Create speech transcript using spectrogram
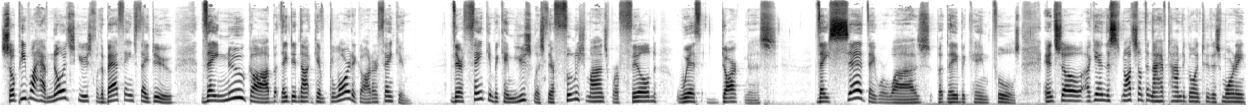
So people have no excuse for the bad things they do. They knew God, but they did not give glory to God or thank Him. Their thinking became useless. Their foolish minds were filled with darkness. They said they were wise, but they became fools. And so, again, this is not something I have time to go into this morning,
